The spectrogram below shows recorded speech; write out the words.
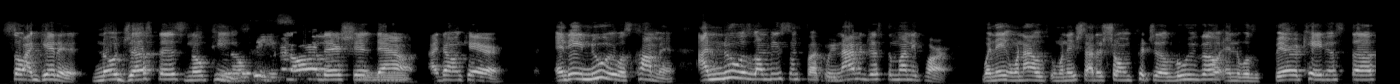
So I get it. No justice, no peace. No peace. Turn all their shit mm-hmm. down. I don't care. And they knew it was coming. I knew it was gonna be some fuckery, not even just the money part. When they when I when they started showing pictures of Louisville and it was barricading stuff,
